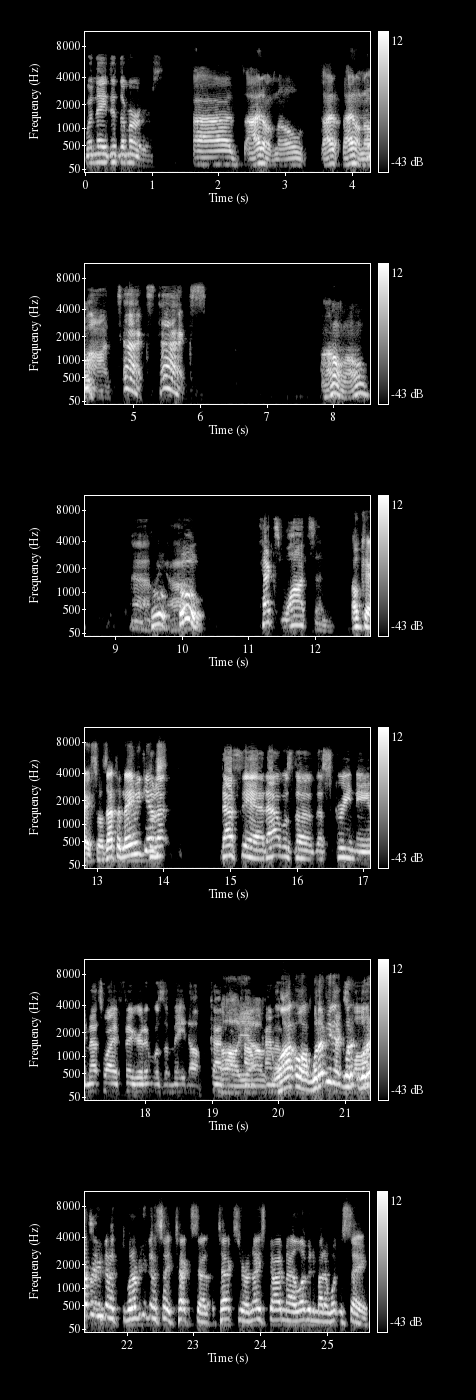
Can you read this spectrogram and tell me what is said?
when they did the murders? Uh, I don't know. I, I don't know. Come on, Tex, Tex. I don't know. Oh, Who? Who? Tex Watson. Okay, so is that the name he So gives? that, that's yeah, that was the the screen name. That's why I figured it was a made up kind of. Oh yeah. kind Well, I- oh, whatever you Tex whatever Watson. you're gonna whatever you're gonna say. Tex said. Tex, you're a nice guy, man. I love you no matter what you say.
